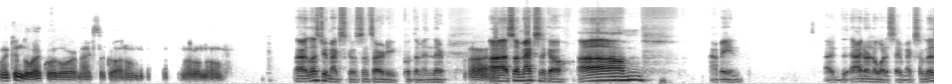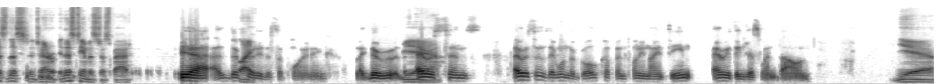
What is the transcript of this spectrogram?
We can do Ecuador or Mexico. I don't. I don't know. All right, let's do Mexico since I already put them in there. Uh, so Mexico. Um, I mean, I, I don't know what to say. Mexico. This this this team is just bad. Yeah, they're like, pretty disappointing. Like they're yeah. ever since ever since they won the Gold Cup in 2019, everything just went down. Yeah,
